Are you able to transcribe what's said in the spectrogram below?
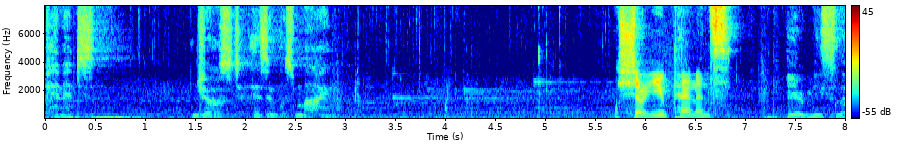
penance, just as it was mine. I'll show you penance. Hear me, Slayer.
